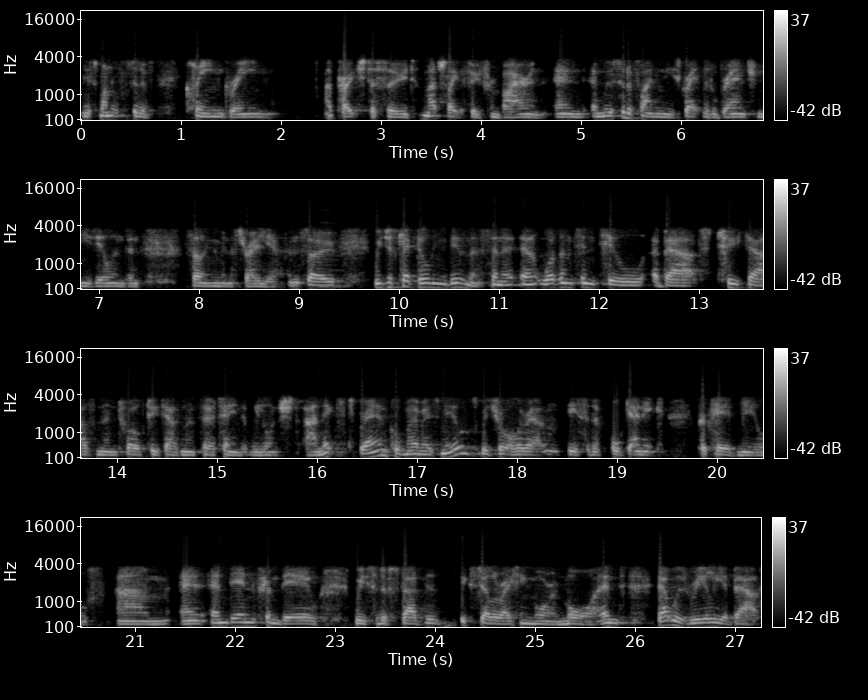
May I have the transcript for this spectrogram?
this wonderful sort of clean green approach to food, much like the food from Byron. And, and we were sort of finding these great little brands from New Zealand and selling them in Australia. And so mm. we just kept building the business. And it, and it, wasn't until about 2012, 2013 that we launched our next brand called Momo's Meals, which are all around these sort of organic prepared meals. Um, and, and then from there, we sort of started accelerating more and more. And that was really about,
